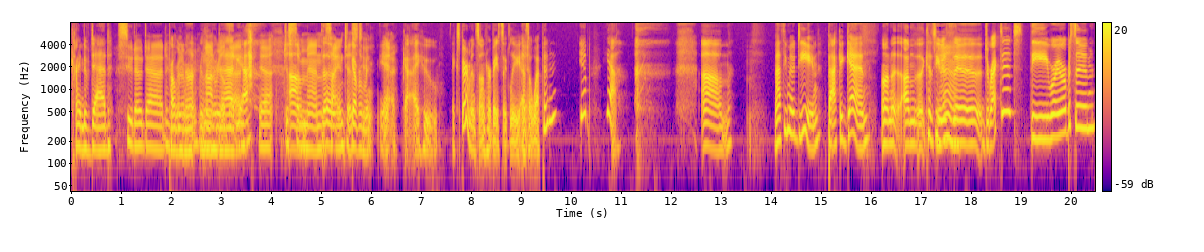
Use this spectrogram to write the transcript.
kind of dad pseudo dad. Probably not really not real dad, dad. yeah. yeah, just some Um, man the scientist, government who- yeah, guy who experiments on her basically as a weapon Yep. Yeah um matthew modine back again on a, on the because he was uh, directed the roy orbison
